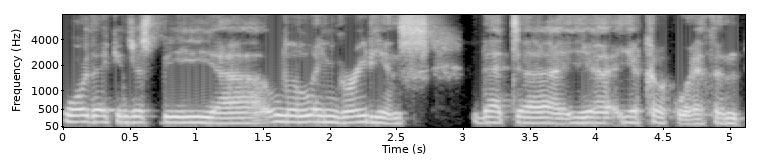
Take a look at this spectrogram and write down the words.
or they can just be uh, little ingredients that uh, you you cook with. And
